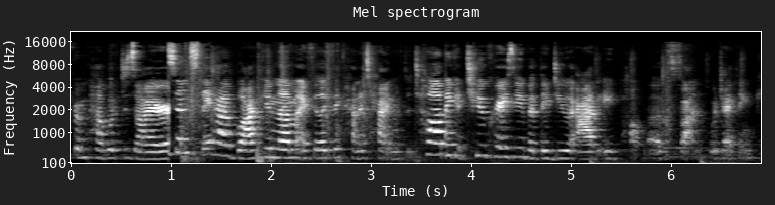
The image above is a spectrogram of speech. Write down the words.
from Public Desire. Since they have black in them, I feel like they kind of tie in with the top. Make it too crazy, but they do add a pop of fun, which I think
